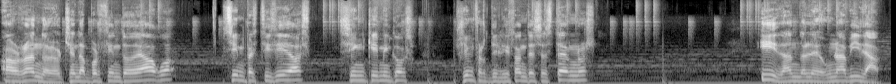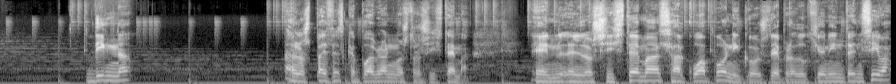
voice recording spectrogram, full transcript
Ahorrando el 80% de agua, sin pesticidas, sin químicos, sin fertilizantes externos y dándole una vida digna a los peces que pueblan nuestro sistema. En, los sistemas acuapónicos de producción intensiva,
